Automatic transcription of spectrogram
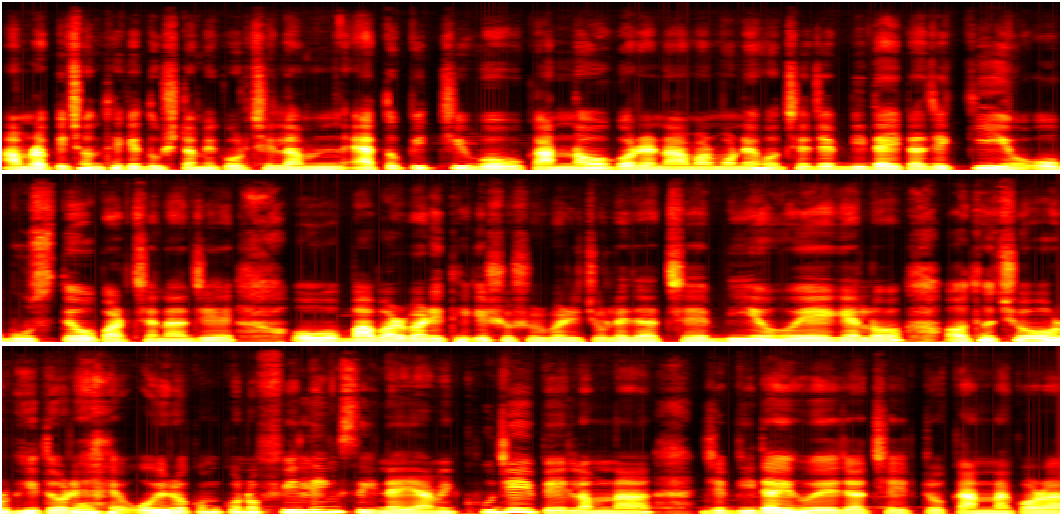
আমরা পিছন থেকে দুষ্টামি করছিলাম। এত পিচ্ছি বউ কান্নাও করে না। আমার মনে হচ্ছে যে বিদায়টা যে কি? ও বুঝতেও পারছে না যে ও বাবার বাড়ি থেকে শ্বশুর বাড়ি চলে যাচ্ছে, বিয়ে হয়ে গেল, অথচ ওর ভিতরে ওই রকম কোনো ফিলিংসই নেই। আমি খুঁজেই পেলাম না যে বিদায় হয়ে যাচ্ছে, একটু কান্না করা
